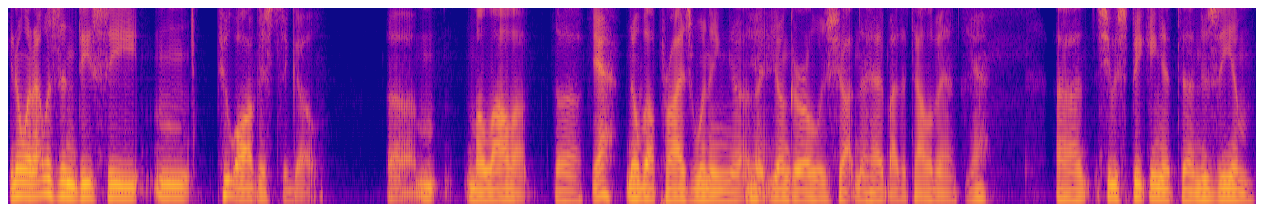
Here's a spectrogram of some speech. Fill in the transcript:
You know, when I was in D.C. Mm, two Augusts ago, uh, Malala, the yeah. Nobel Prize winning uh, Yeah. that young girl who was shot in the head by the Taliban, Yeah. uh, she was speaking at the museum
